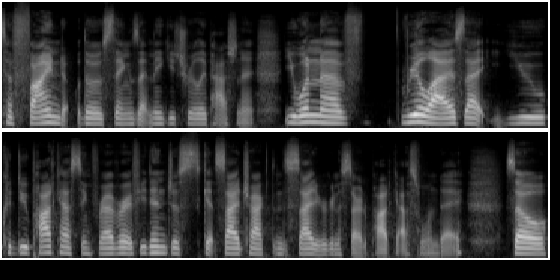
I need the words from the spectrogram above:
to find those things that make you truly passionate. You wouldn't have realized that you could do podcasting forever if you didn't just get sidetracked and decide you're going to start a podcast one day. So,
